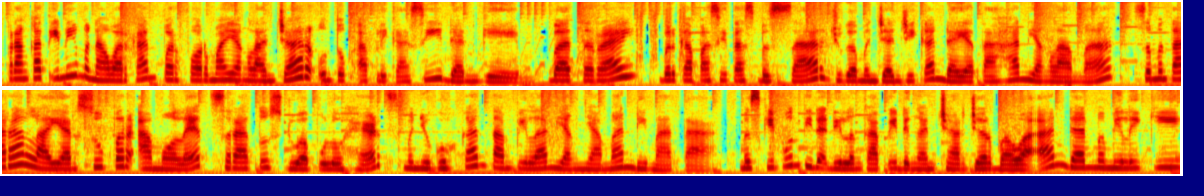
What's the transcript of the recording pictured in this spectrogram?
perangkat ini menawarkan performa yang lancar untuk aplikasi dan game. Baterai berkapasitas besar juga menjanjikan daya tahan yang lama, sementara layar Super AMOLED 120 Hz menyuguhkan tampilan yang nyaman di mata. Meskipun tidak dilengkapi dengan charger bawaan dan memiliki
